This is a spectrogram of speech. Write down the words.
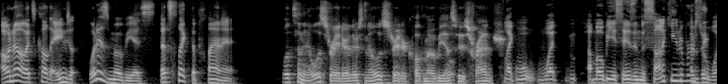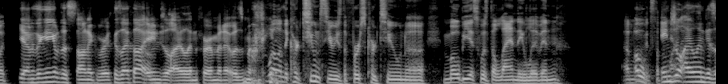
Oh no, it's called Angel. What is Mobius? That's like the planet. Well, it's an illustrator. There's an illustrator called Mobius who's French. Like w- what a Mobius is in the Sonic universe, or what? Yeah, I'm thinking of the Sonic verse because I thought Oh. Angel Island for a minute was Mobius. Well, in the cartoon series, the first cartoon, uh, Mobius was the land they live in. I don't know oh, if it's the Angel planet. Island is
